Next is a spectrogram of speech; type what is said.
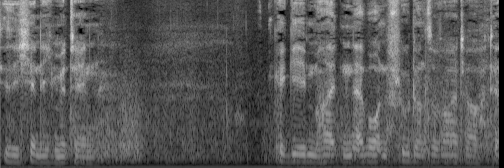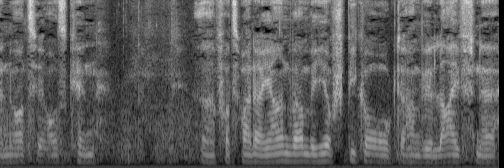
die sich hier nicht mit den Gegebenheiten Ebbe und Flut und so weiter der Nordsee auskennen. Äh, vor zwei, drei Jahren waren wir hier auf Spiekeroog, da haben wir live eine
